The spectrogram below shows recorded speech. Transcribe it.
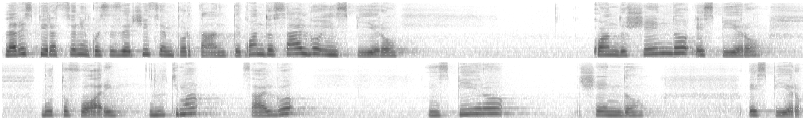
La respirazione in questo esercizio è importante. Quando salgo inspiro quando scendo, espiro, butto fuori. L'ultima, salgo, inspiro, scendo, espiro.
